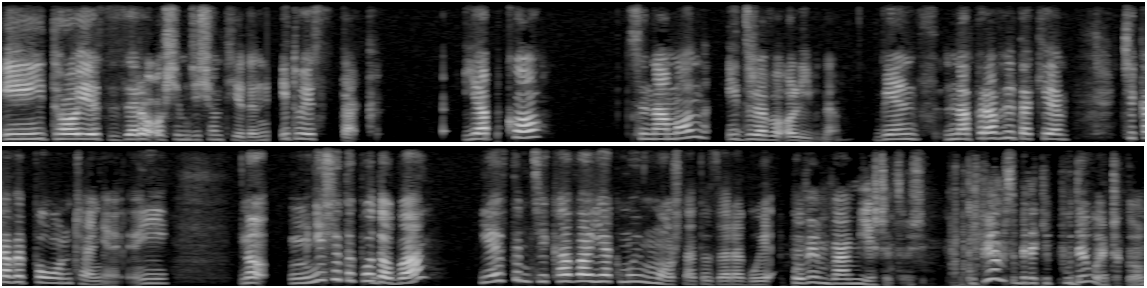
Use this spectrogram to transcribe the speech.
i to jest 0,81. I tu jest tak, jabłko, cynamon i drzewo oliwne. Więc naprawdę takie ciekawe połączenie. I no, mnie się to podoba. Jestem ciekawa, jak mój mąż na to zareaguje. Powiem Wam jeszcze coś. Kupiłam sobie takie pudełeczko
